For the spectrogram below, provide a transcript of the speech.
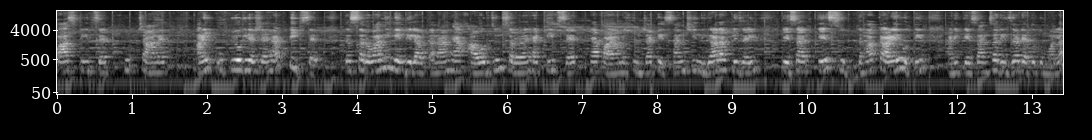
पाच टिप्स आहेत. खूप छान आहेत आणि उपयोगी अशा ह्या टिप्स आहेत. तर सर्वांनी मेहंदी लावताना ह्या आवर्जून सर्व ह्या टिप्स आहेत. ह्या पाळामध्ये तुमच्या केसांची निगा राखली जाईल. केसा केस सुद्धा काळे होतील आणि केसांचा रिझल्ट आहे तो तुम्हाला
